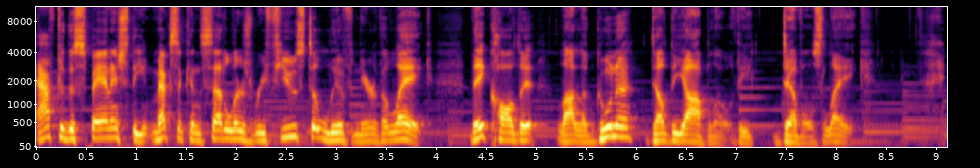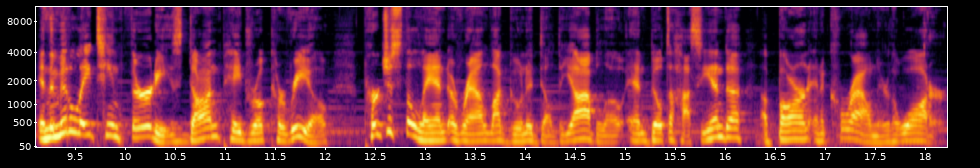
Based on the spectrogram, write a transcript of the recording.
After the Spanish, the Mexican settlers refused to live near the lake. They called it La Laguna del Diablo, the Devil's Lake. In the middle 1830s, Don Pedro Carrillo purchased the land around Laguna del Diablo and built a hacienda, a barn, and a corral near the water.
